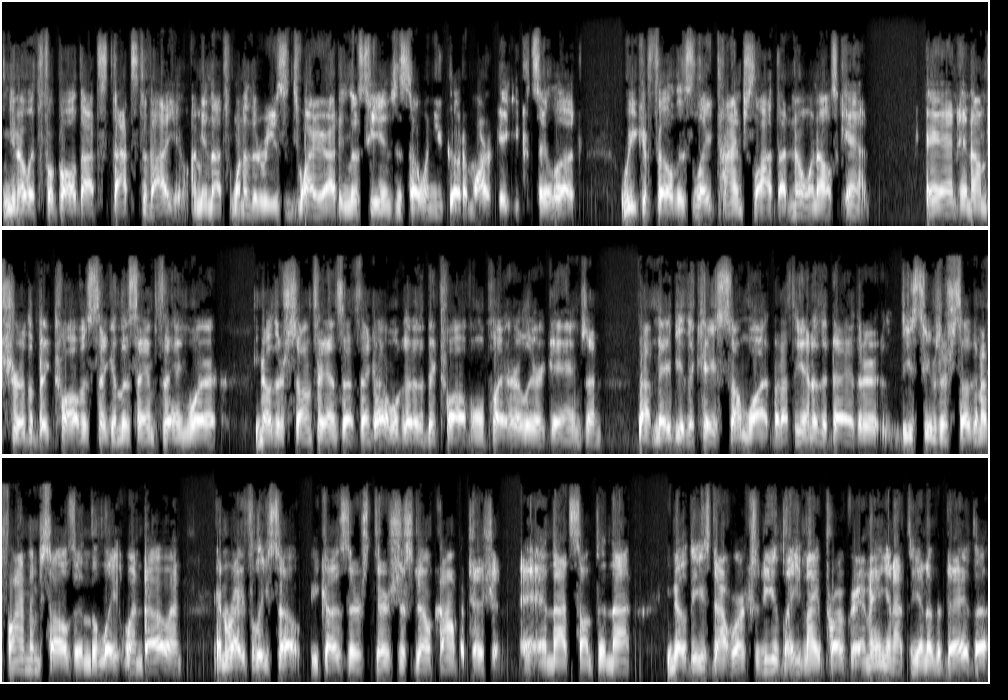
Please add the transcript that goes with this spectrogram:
you know, with football, that's that's the value. I mean, that's one of the reasons why you're adding those teams. And so when you go to market, you can say, look, we could fill this late time slot that no one else can. And and I'm sure the Big 12 is thinking the same thing. Where you know, there's some fans that think, oh, we'll go to the Big 12 and we'll play earlier games and that may be the case somewhat, but at the end of the day, these teams are still going to find themselves in the late window, and and rightfully so because there's there's just no competition, and that's something that you know these networks need late night programming, and at the end of the day, the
